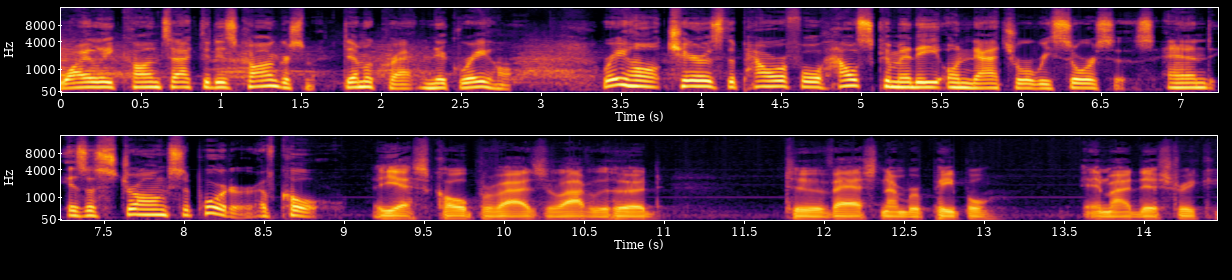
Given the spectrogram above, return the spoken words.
Wiley contacted his congressman, Democrat Nick Rahall. Rahall chairs the powerful House Committee on Natural Resources and is a strong supporter of coal. Yes, coal provides a livelihood to a vast number of people in my district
